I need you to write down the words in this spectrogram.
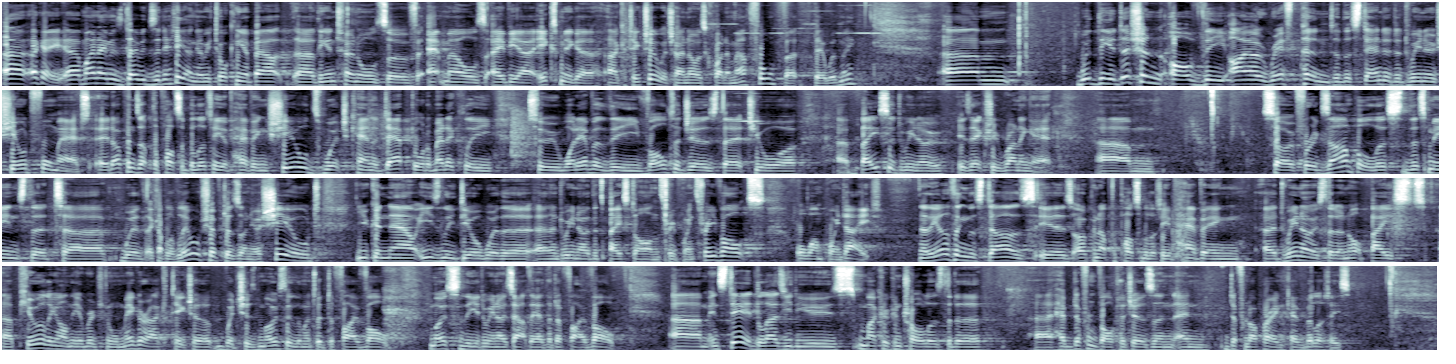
Uh, okay, uh, my name is David Zanetti. I'm going to be talking about uh, the internals of Atmel's AVR XMega architecture, which I know is quite a mouthful, but bear with me. Um, with the addition of the I.O. ref pin to the standard Arduino shield format, it opens up the possibility of having shields which can adapt automatically to whatever the voltages that your uh, base Arduino is actually running at. Um, so for example, this, this means that uh, with a couple of level shifters on your shield, you can now easily deal with a, an Arduino that's based on 3.3 volts or 1.8. Now the other thing this does is open up the possibility of having Arduinos that are not based uh, purely on the original Mega architecture, which is mostly limited to 5 volt. Most of the Arduinos out there that are 5 volt. Um, instead, allows you to use microcontrollers that are, uh, have different voltages and, and different operating capabilities.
